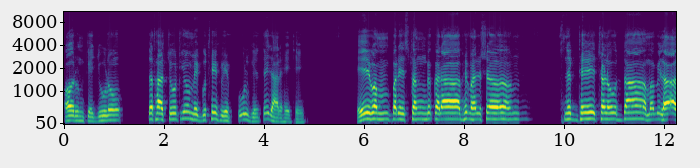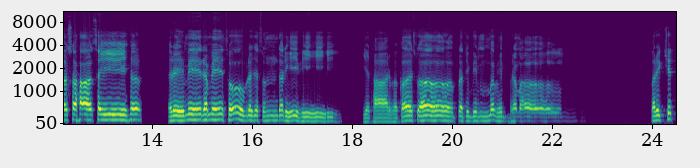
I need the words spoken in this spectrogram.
और उनके जूड़ों तथा चोटियों में गुथे हुए फूल गिरते जा रहे थे। एवं परिस्वंग कराभिमर्श स्निग्धे क्षणोद्दाम विलासहास रे मे रमेशो व्रज सुंदरी भी यथार्भक स्व प्रतिबिंब विभ्रम परीक्षित,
